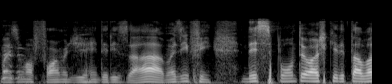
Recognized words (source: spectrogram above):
mais uma forma de renderizar. Mas enfim, nesse ponto eu acho que ele tava.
